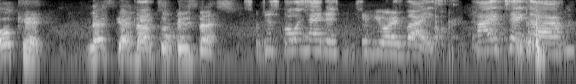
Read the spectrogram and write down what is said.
Okay. Let's get Okay, down to business. So just go ahead and give your advice. Hi, Tega.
